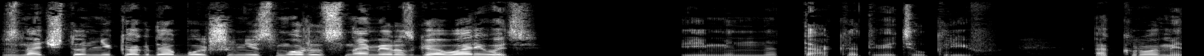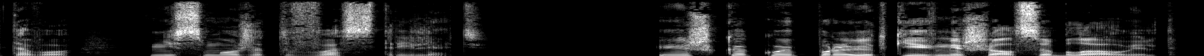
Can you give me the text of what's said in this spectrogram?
«Значит, он никогда больше не сможет с нами разговаривать?» «Именно так», — ответил Крив. «А кроме того, не сможет в вас стрелять». «Ишь, какой прыткий!» — вмешался Блаувельд.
